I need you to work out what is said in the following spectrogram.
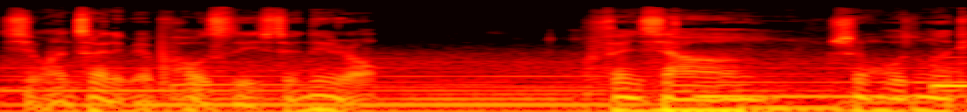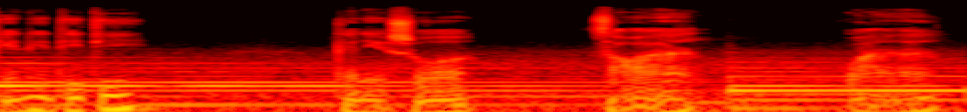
喜欢在里面 post 一些内容，分享生活中的点点滴滴，跟你说早安、晚安。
